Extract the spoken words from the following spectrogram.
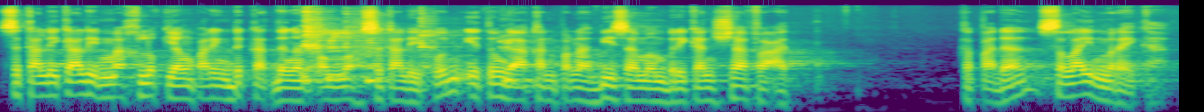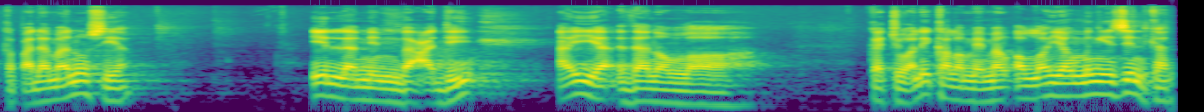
sekali-kali makhluk yang paling dekat dengan Allah sekalipun itu nggak akan pernah bisa memberikan syafaat kepada selain mereka kepada manusia illa min ba'di Allah kecuali kalau memang Allah yang mengizinkan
